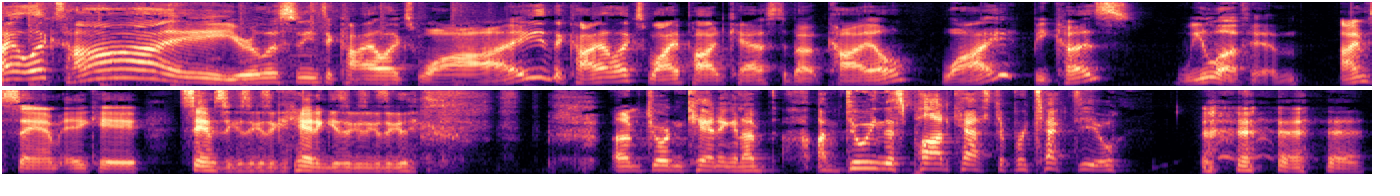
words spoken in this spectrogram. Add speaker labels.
Speaker 1: Kyle X Hi! You're listening to Kyle X Y, the Kyle X Y podcast about Kyle. Why? Because we love him. I'm Sam, aka Sam Canning.
Speaker 2: I'm Jordan Canning, and I'm I'm doing this podcast to protect you.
